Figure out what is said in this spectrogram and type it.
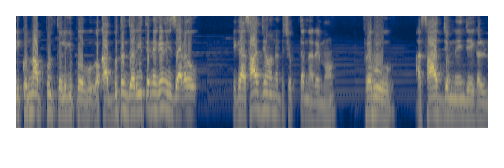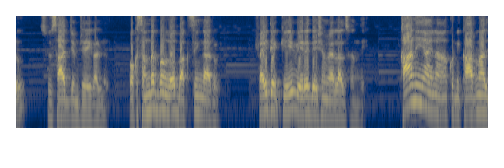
నీకున్న అప్పులు తొలగిపోవు. ఒక అద్భుతం జరిగితేనే కానీ నీ జరగవు. ఇక అసాధ్యం అన్నట్టు చెప్తున్నారేమో. ప్రభు అసాధ్యం ఏం చేయగలడు? సుసాధ్యం చేయగలడు. ఒక సందర్భంలో భక్సింగ్ గారు ఫ్లైట్ ఎక్కి వేరే దేశం వెళ్ళాల్సి ఉంది. కానీ ఆయన కొన్ని కారణాల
